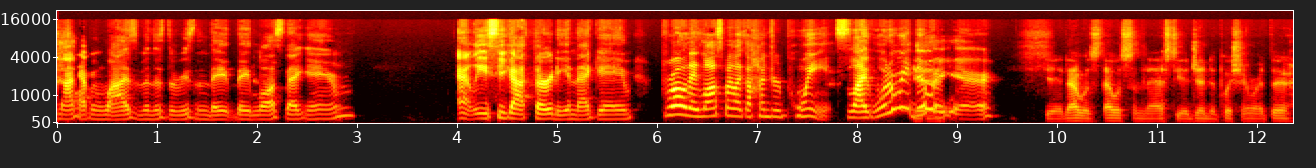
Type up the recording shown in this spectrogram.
not having Wiseman is the reason they they lost that game. At least he got 30 in that game. Bro, they lost by like 100 points. Like, what are we Yeah. doing here? Yeah, that was that was some nasty agenda pushing right there.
